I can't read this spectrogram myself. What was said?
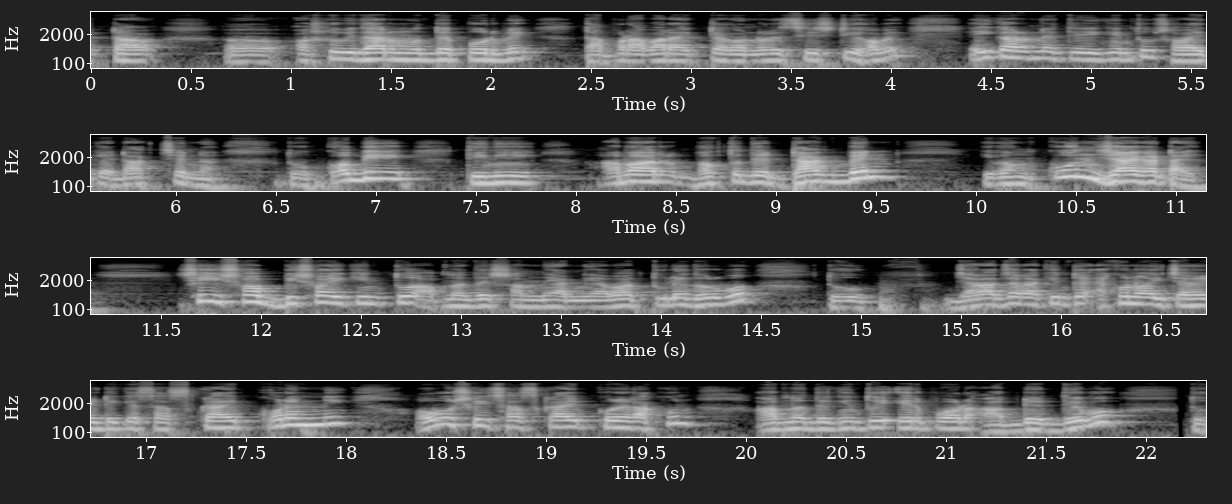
একটা অসুবিধার মধ্যে পড়বে, তারপর আবার একটা গণ্ডলের সৃষ্টি হবে। এই কারণে তিনি কিন্তু সবাইকে ডাকছেন না। তো কবে তিনি আবার ভক্তদের ডাকবেন এবং কোন জায়গাটায় সেই সব বিষয় কিন্তু আপনাদের সামনে আমি আবার তুলে ধরব। তো যারা যারা কিন্তু এখনও এই চ্যানেলটিকে সাবস্ক্রাইব করেননি, অবশ্যই সাবস্ক্রাইব করে রাখুন। আপনাদের কিন্তু এরপর আপডেট দেব। তো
